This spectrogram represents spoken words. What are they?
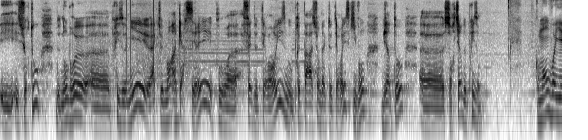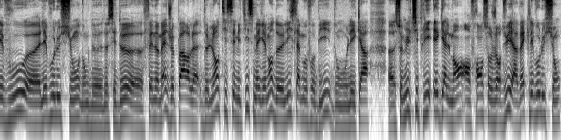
et, surtout de nombreux prisonniers actuellement incarcérés pour fait de terrorisme ou préparation d'actes terroristes qui vont bientôt sortir de prison. Comment voyez-vous euh, l'évolution donc de, ces deux euh, phénomènes? Je parle de l'antisémitisme, mais également de l'islamophobie, dont les cas euh, se multiplient également en France aujourd'hui avec l'évolution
